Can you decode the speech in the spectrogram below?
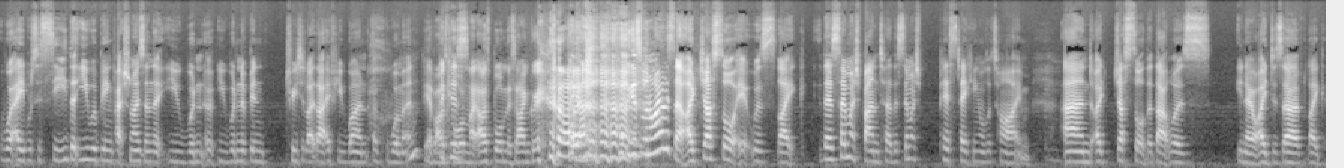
were able to see that you were being patronised and that you wouldn't have, you wouldn't have been treated like that if you weren't a woman. yeah but I was Because- born like I was born this angry yeah. because when I was there, I just thought it was like there's so much banter, there's so much piss taking all the time, and I just thought that that was, you know, I deserved like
